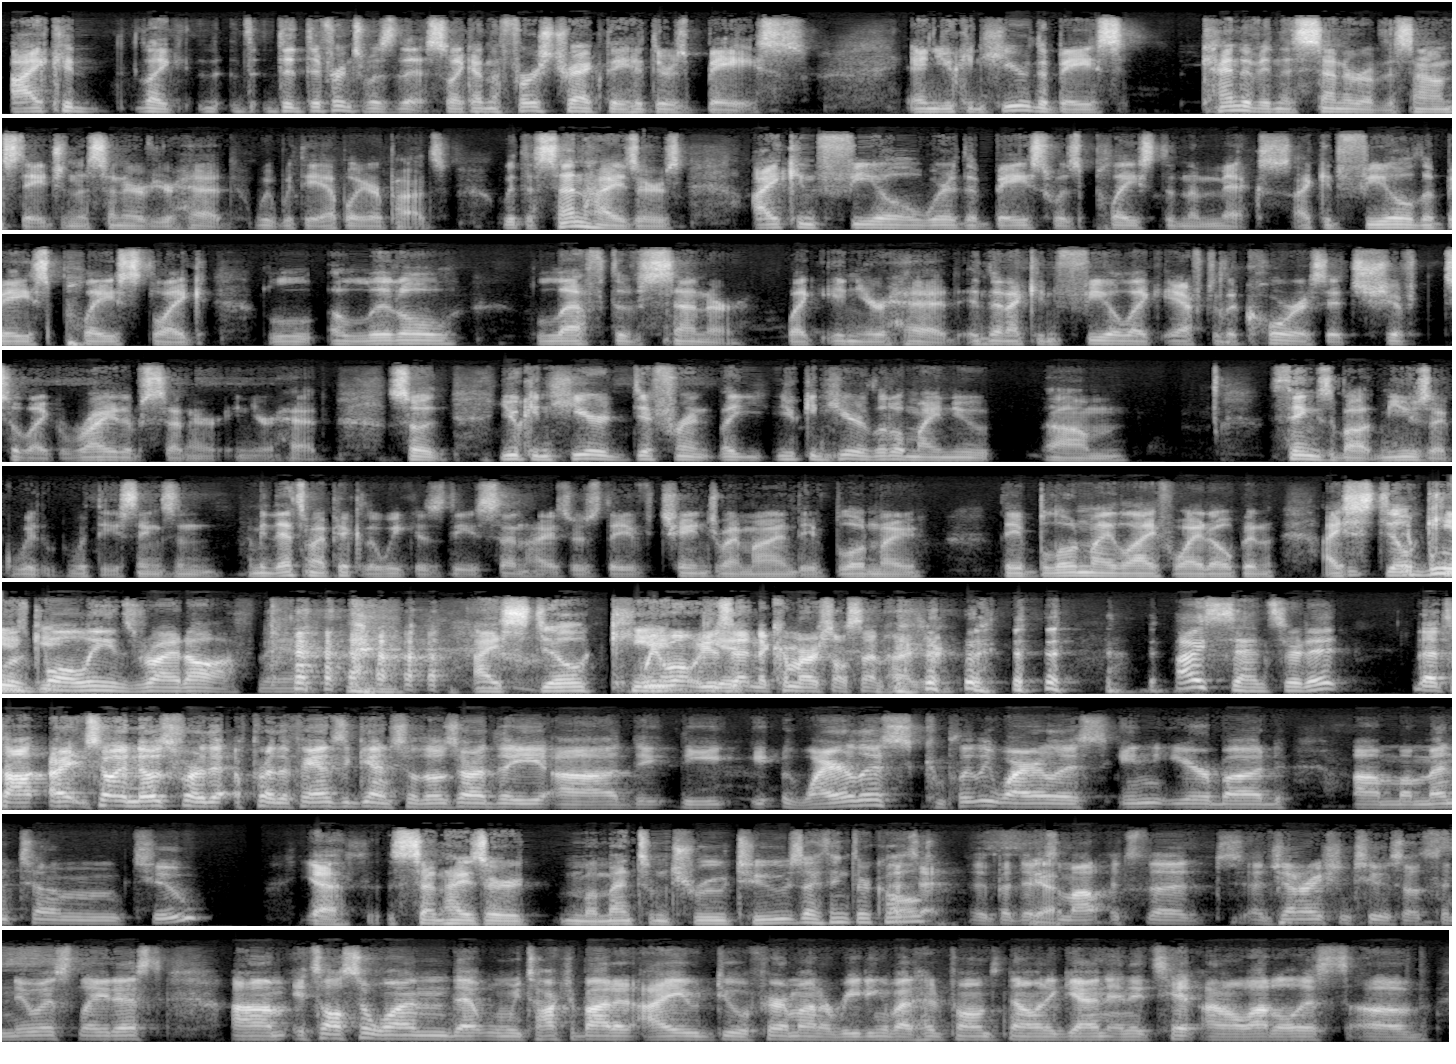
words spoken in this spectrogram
I could like th- the difference was this like on the first track they hit there's bass and you can hear the bass kind of in the center of the soundstage in the center of your head with, with the Apple AirPods. With the Sennheisers, I can feel where the bass was placed in the mix. I could feel the bass placed like l- a little left of center, like in your head. And then I can feel like after the chorus, it shift to like right of center in your head. So you can hear different, like you can hear little minute um, things about music with with these things. And I mean, that's my pick of the week is these Sennheisers. They've changed my mind. They've blown my they've blown my life wide open. I still It blew his can't get. Ballines right off, man. I still can't. we won't use that in a commercial, Sennheiser. I censored it. That's all. all right. So, and those for the for the fans again. So those are the uh, the the wireless, completely wireless in earbud uh, Momentum Two. Yeah, Sennheiser Momentum True Twos, I think they're called. But it's Yeah. the model, it's the generation two, so it's the newest, latest. Um, it's also one that when we talked about it, I do a fair amount of reading about headphones now and again, and it's hit on a lot of lists of.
